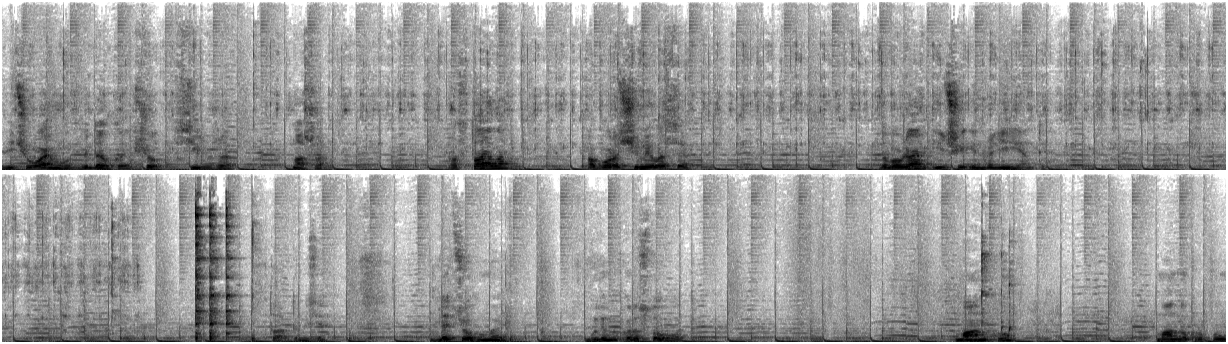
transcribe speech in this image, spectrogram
Відчуваємо віделкою, якщо сіль вже наша розтаяла або розчинилася, додаємо інші інгредієнти. Так, друзі. Для цього ми будемо використовувати манку, манну крупу.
